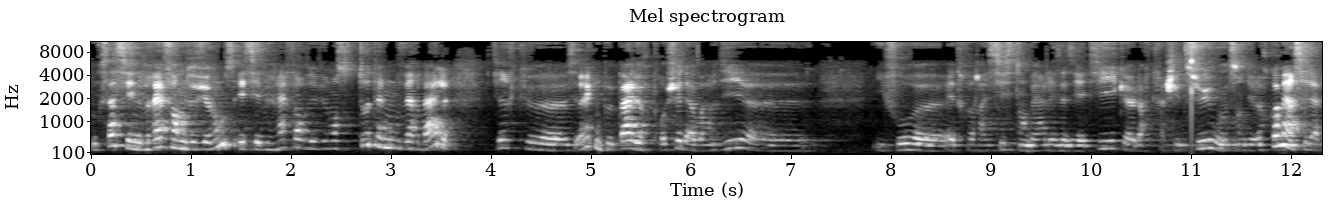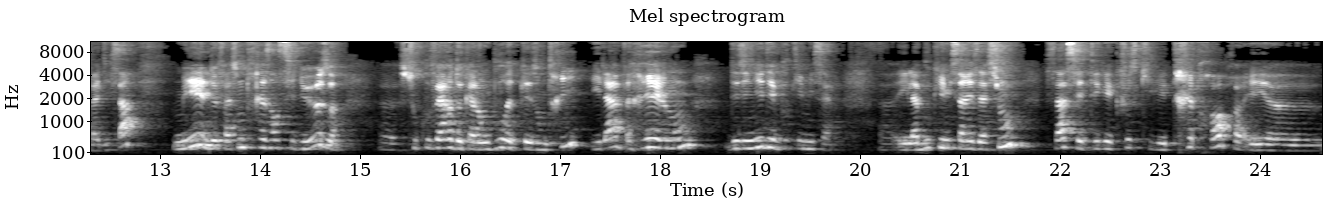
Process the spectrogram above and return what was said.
Donc ça, c'est une vraie forme de violence, et c'est une vraie forme de violence totalement verbale. C'est-à-dire que c'est vrai qu'on ne peut pas lui reprocher d'avoir dit il faut être raciste envers les Asiatiques, leur cracher dessus ou incendier leur commerce. Il n'a pas dit ça, mais de façon très insidieuse, euh, sous couvert de calembours et de plaisanteries, il a réellement désigné des boucs émissaires. Euh, et la bouc émissarisation, ça, c'était quelque chose qui est très propre et euh,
